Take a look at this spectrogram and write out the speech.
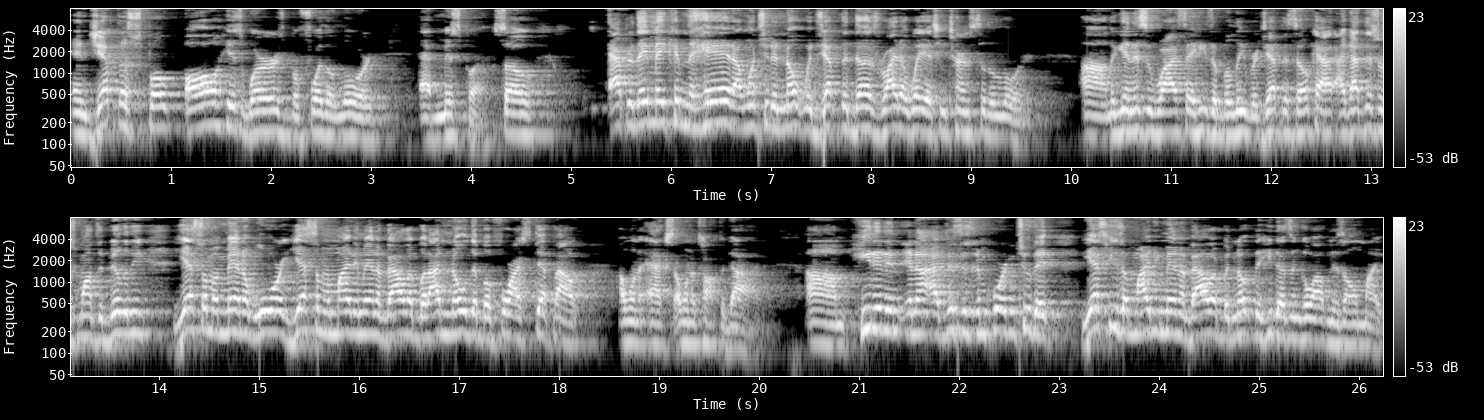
And Jephthah spoke all his words before the Lord at Mizpah. So after they make him the head, I want you to note what Jephthah does right away as he turns to the Lord. Um, again, this is why I say he's a believer. Jephthah said, okay, I, I, got this responsibility. Yes, I'm a man of war. Yes, I'm a mighty man of valor, but I know that before I step out, I want to ask, I want to talk to God. Um, he didn't, and I, this is important too, that yes, he's a mighty man of valor, but note that he doesn't go out in his own might.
